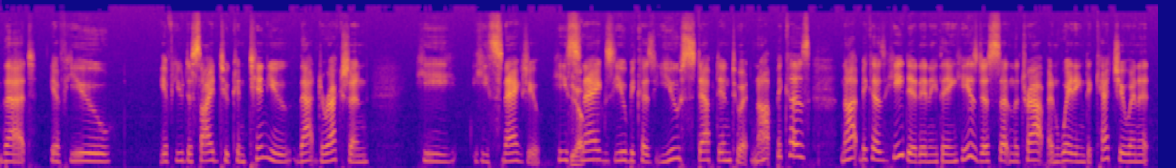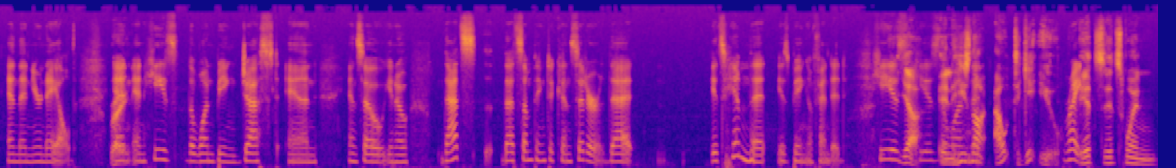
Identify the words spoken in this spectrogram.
that if you if you decide to continue that direction, he he snags you. He Yep. snags you because you stepped into it, not because not because he did anything. He's just setting the trap and waiting to catch you in it, and then you're nailed. Right. And and he's the one being just, and and so you know that's that's something to consider that it's him that is being offended. He is. yeah, He is the and he's that- not out to get you. Right. It's it's when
